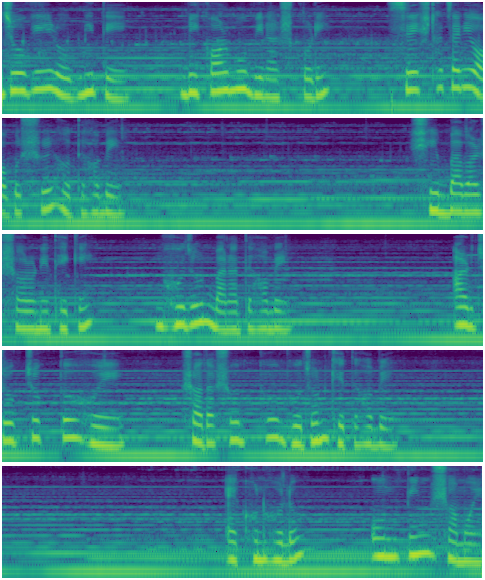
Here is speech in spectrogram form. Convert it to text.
যোগের অগ্নিতে বিকর্ম বিনাশ করে শ্রেষ্ঠাচারী অবশ্যই হতে হবে। শিব বাবার স্মরণে থেকে ভোজন বানাতে হবে। আর যোগযুক্ত হয়ে সদা ভোজন খেতে হবে। এখন হলো অন্তিম সময়।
